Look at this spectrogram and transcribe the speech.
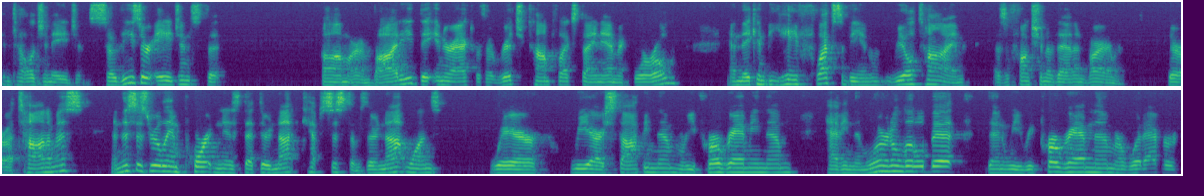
intelligent agents. So these are agents that um, are embodied, they interact with a rich, complex, dynamic world, and they can behave flexibly in real time as a function of that environment. They're autonomous, and this is really important is that they're not kept systems. They're not ones where we are stopping them, reprogramming them, having them learn a little bit, then we reprogram them or whatever.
